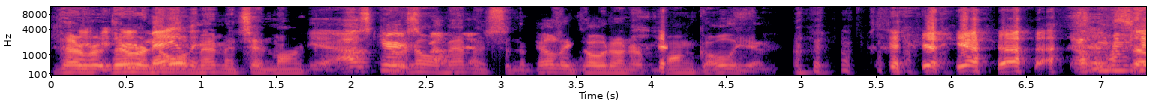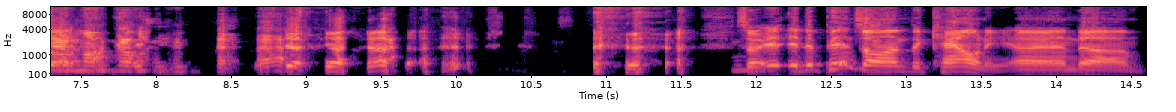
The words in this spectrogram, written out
There were there it were no amendments in Mon- Yeah, I was there were curious no about that. amendments in the building code under Mongolian. yeah. yeah, So- Mongolian. so it, it depends on the county and um,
